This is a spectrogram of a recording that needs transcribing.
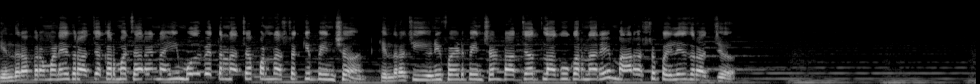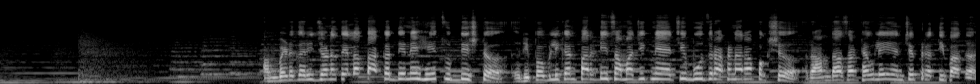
केंद्राप्रमाणेच राज्य कर्मचाऱ्यांनाही मूल वेतनाच्या पन्नास टक्के पेन्शन केंद्राची युनिफाईड पेन्शन राज्यात लागू करणारे महाराष्ट्र पहिलेच राज्य. आंबेडकरी जनतेला ताकद देणे हेच उद्दिष्ट. रिपब्लिकन पार्टी सामाजिक न्यायाची बूज राखणारा पक्ष रामदास आठवले यांचे प्रतिपादन.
